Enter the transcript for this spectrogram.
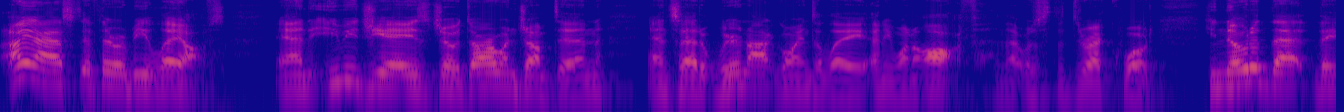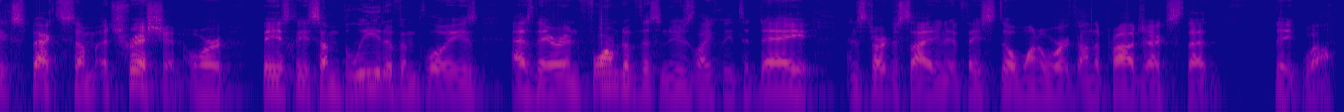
I asked if there would be layoffs, and EVGA's Joe Darwin jumped in and said, We're not going to lay anyone off. And that was the direct quote. He noted that they expect some attrition, or basically some bleed of employees as they are informed of this news likely today and start deciding if they still want to work on the projects that they, well,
